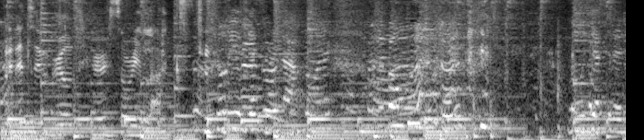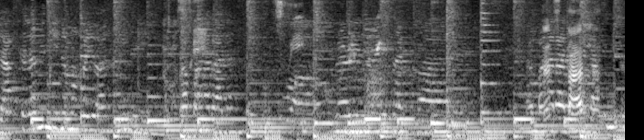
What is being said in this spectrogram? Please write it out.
But it's you girls, you're so relaxed. So you guys relax. Ano bang tulad, sir? No, just relax. Alam, hindi naman kayo ano yun eh. Papangaralan. Papangaralan. That's tala.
